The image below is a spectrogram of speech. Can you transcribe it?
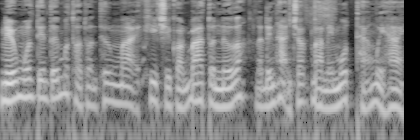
nếu muốn tiến tới một thỏa thuận thương mại khi chỉ còn 3 tuần nữa là đến hạn chót 31 tháng 12.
